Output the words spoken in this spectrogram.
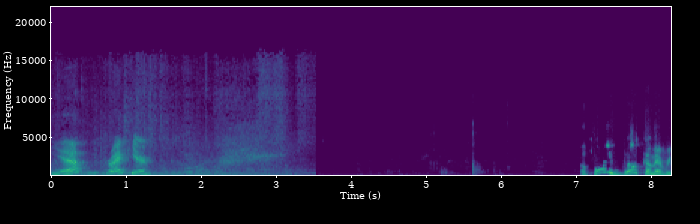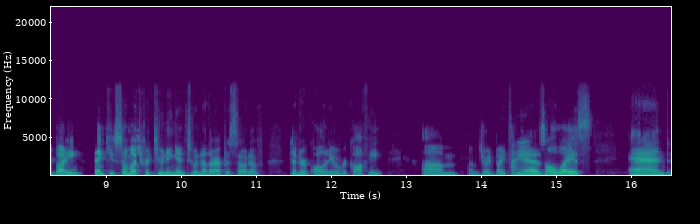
Yeah, right here. Okay, welcome everybody. Thank you so much for tuning in to another episode of Gender Equality Over Coffee. Um, I'm joined by Timea as always, and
